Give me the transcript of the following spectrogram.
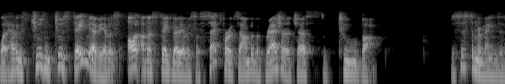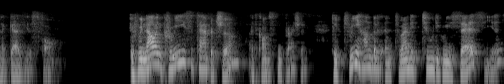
well, having chosen two state variables, all other state variables are set. For example, the pressure adjusts to 2 bar. The system remains in a gaseous form. If we now increase the temperature at constant pressure to 322 degrees Celsius,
